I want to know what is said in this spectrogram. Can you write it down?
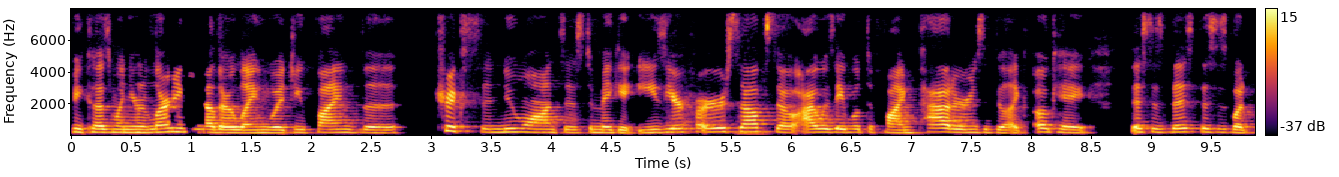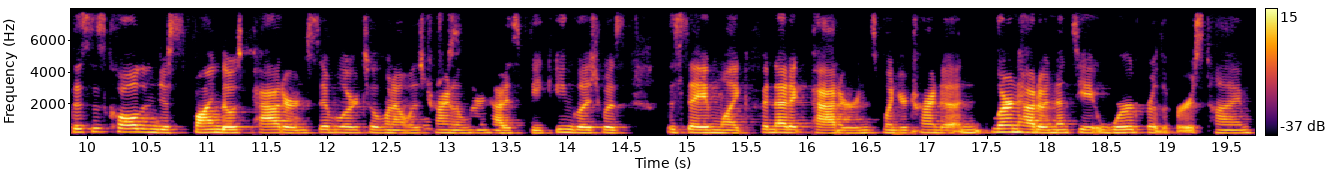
because when you're mm-hmm. learning another language you find the tricks and nuances to make it easier for yourself. So I was able to find patterns and be like, okay, this is this, this is what this is called, and just find those patterns similar to when I was trying to learn how to speak English was the same like phonetic patterns when you're trying to learn how to enunciate a word for the first time.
